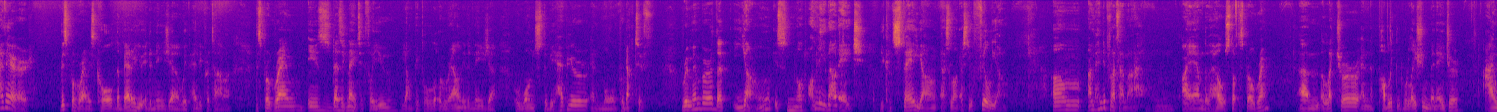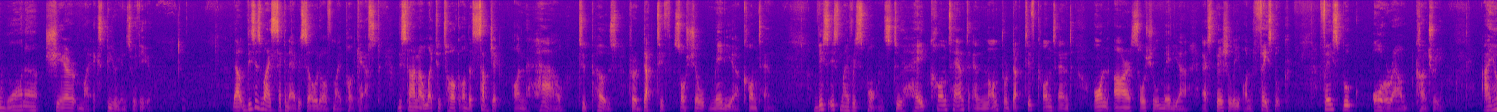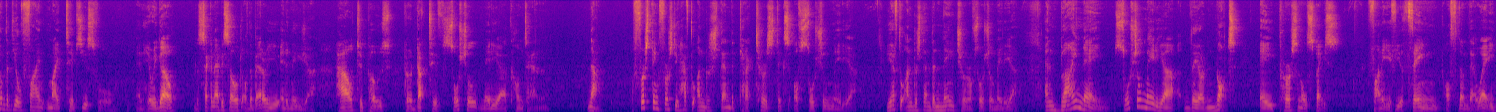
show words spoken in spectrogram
Hi there. This program is called The Better You Indonesia with Hendy Pratama. This program is designated for you, young people around Indonesia who wants to be happier and more productive. Remember that young is not only about age. You can stay young as long as you feel young. Um, I'm Hendy Pratama. I am the host of this program. I'm a lecturer and a public relation manager. I wanna share my experience with you. Now, this is my second episode of my podcast. This time, I would like to talk on the subject on how to post productive social media content. This is my response to hate content and non productive content on our social media, especially on Facebook. Facebook all around country. I hope that you'll find my tips useful. And here we go. The second episode of the Better You Indonesia. How to post productive social media content. Now, first thing first you have to understand the characteristics of social media. You have to understand the nature of social media. And by name, social media they are not a personal space. Funny if you think of them that way.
